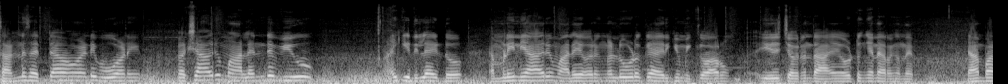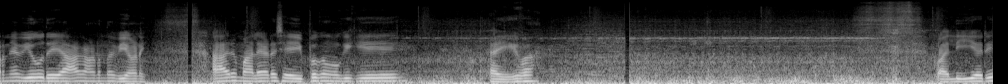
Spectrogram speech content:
സണ്ണ് സെറ്റാവാൻ വേണ്ടി പോവാണ്. പക്ഷെ ആ ഒരു മലന്റെ വ്യൂ അത് കിടിലായിട്ടോ നമ്മളിനി ആ ഒരു മലയോരങ്ങളിലൂടെ ഒക്കെ ആയിരിക്കും മിക്കവാറും ഈ ചുരം താഴോട്ട് ഇങ്ങനെ ഇറങ്ങുന്നത് ഞാൻ പറഞ്ഞ വ്യൂ ഇതേ ആ കാണുന്ന വ്യൂ ആണ്. ആ ഒരു മലയുടെ ഷേപ്പൊക്കെ നോക്കിക്കേ. അയ്യോ വലിയൊരു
